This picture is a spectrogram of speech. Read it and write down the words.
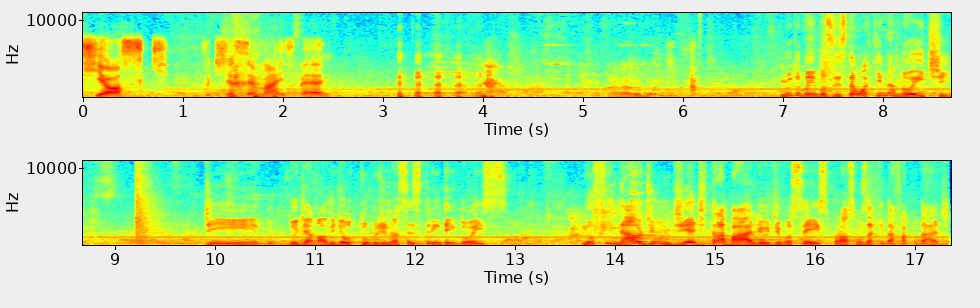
Quiosque. Podia ser mais BR. Maravilhoso. Muito bem, vocês estão aqui na noite de, do, do dia 9 de outubro de 1932. No final de um dia de trabalho de vocês, próximos aqui da faculdade.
